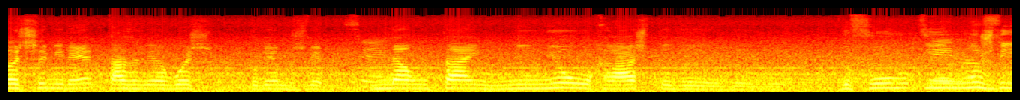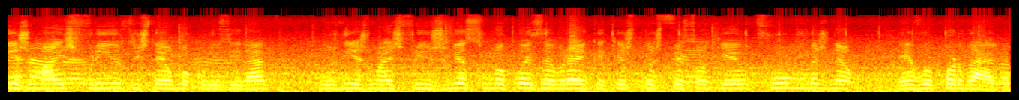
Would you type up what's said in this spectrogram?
a chaminé, estás a ver hoje, podemos ver, Sim. não tem nenhum rastro de, de, de fumo Sim, e nos dias mais frios, isto é uma curiosidade, nos dias mais frios vê-se uma coisa branca que as pessoas pensam Sim. que é fumo, mas não, é vapor d'água.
